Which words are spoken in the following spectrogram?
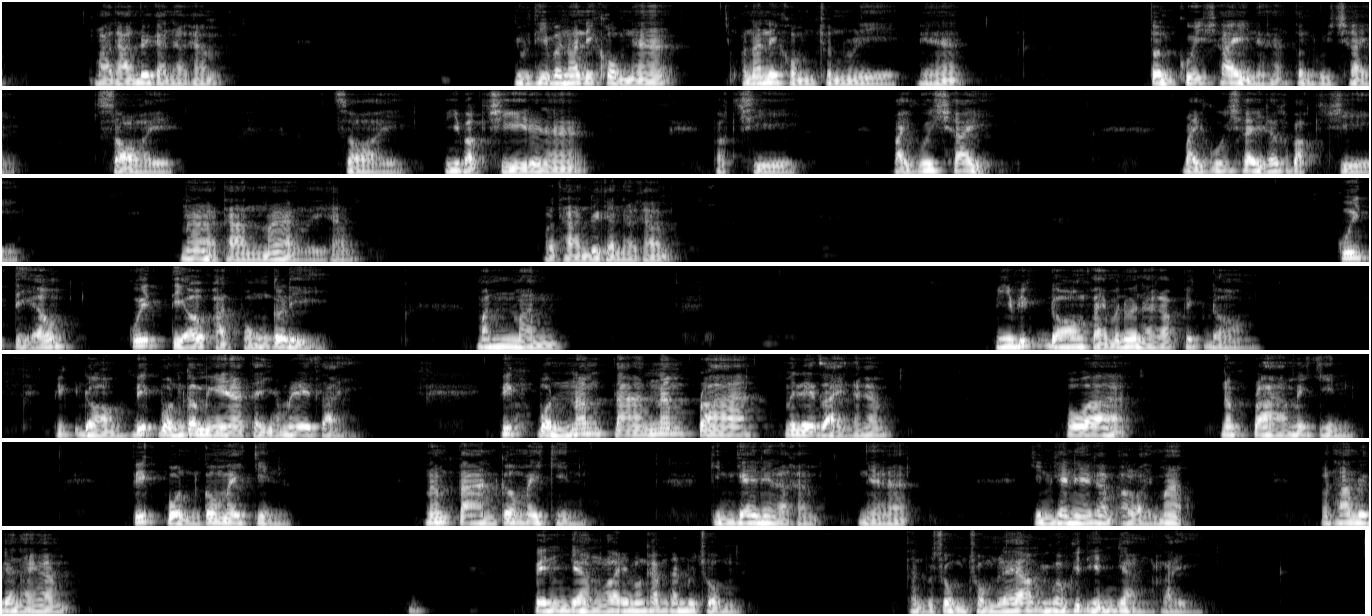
มาทานด้วยกันนะครับ อยู่ที่พนัสนิคมนะฮะพนัสนิคมชนบุรีเนี่ยฮะ ต้นกุ้ยช่ายนะฮะ ต้นกุ้ยช่ายซอย ซอย มีผักชีด้วยนะฮะ ผักชี ใบกุ้ยช่ายใบกุ้ยช่ายแล้วก็ผักชี น่าทานมากเลยครับ มาทานด้วยกันนะครับก๋วยเตี๋ยวก๋วยเตี๋ยวผัดผงกะหรี่ มันมันมีพริกดองใส่มาด้วยนะครับพริกดองพริกดองพริกป่นก็มีนะแต่ยังไม่ได้ใส่ พริกป่นน้ำตาลน้ำปลาไม่ได้ใส่นะครับ เพราะว่าน้ำปลาไม่กินพริกป่นก็ไม่กิน น้ำตาลก็ไม่กิน กินแค่นี้แหละครับ เนี่ยฮะกินแค่นี้ครับ อร่อยมาก มาทานด้วยกันนะครับ เป็นอย่างไรบ้างครับท่านผู้ชมท่านผู้ชมชมแล้วมีความคิดเห็นอย่างไร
